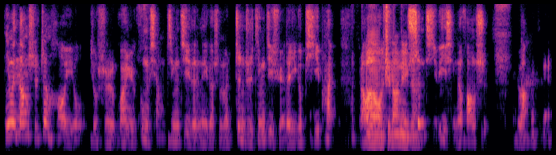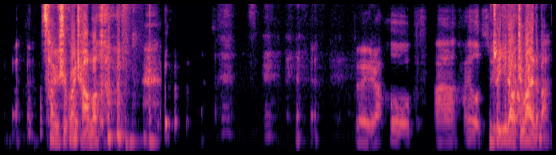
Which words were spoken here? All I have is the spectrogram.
因为当时正好有就是关于共享经济的那个什么政治经济学的一个批判，然后啊，我知道那个身体力行的方式，对吧？参与式观察吗？对，然后啊，还有最最意料之外的吧？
